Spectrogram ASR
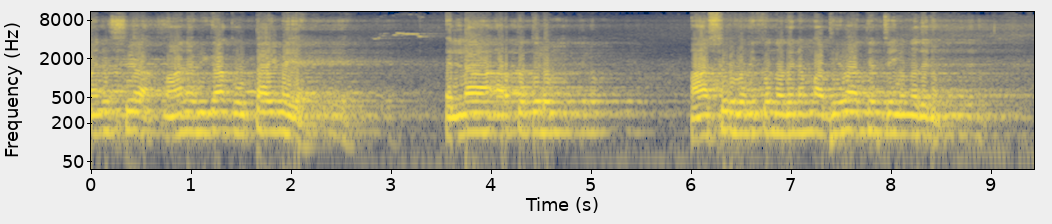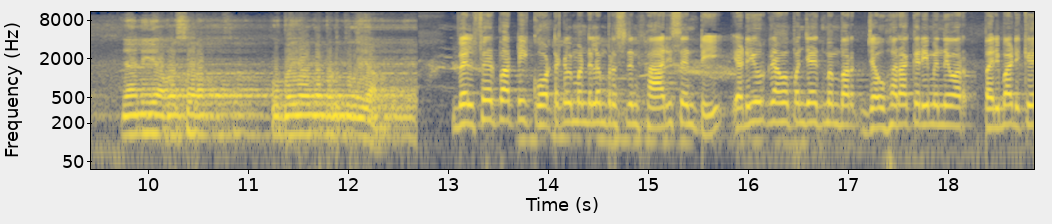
മനുഷ്യ മാനവിക കൂട്ടായ്മയെ എല്ലാ അർത്ഥത്തിലും ആശീർവദിക്കുന്നതിനും അഭിവാദ്യം ചെയ്യുന്നതിനും ഞാൻ ഈ അവസരം ഉപയോഗപ്പെടുത്തുകയാണ്. വെൽഫെയർ പാർട്ടി കോട്ടക്കൽ മണ്ഡലം president Haris N T Edayur ഗ്രാമപഞ്ചായത്ത് മെമ്പർ ജൗഹറ കരീം എന്നിവർ പരിപാടിക്ക്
